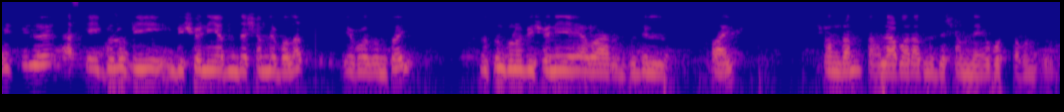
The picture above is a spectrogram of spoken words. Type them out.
এই ছিল আজকে এই গরুটি বিষয় নিয়ে আপনাদের সামনে বলার, এ পর্যন্তই। নতুন কোনো বিষয় নিয়ে আবার যদি পাই। সন্ধান তাহলে আবার আপনাদের সামনে উপস্থাপন করব।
